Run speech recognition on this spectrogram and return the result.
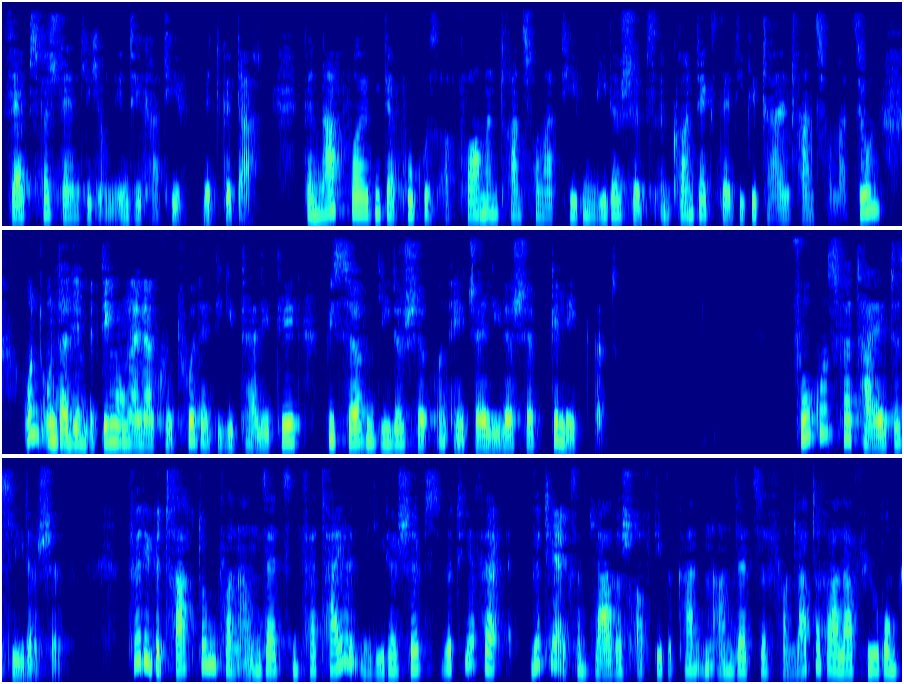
selbstverständlich und integrativ mitgedacht. Wenn nachfolgend der Fokus auf Formen transformativen Leaderships im Kontext der digitalen Transformation und unter den Bedingungen einer Kultur der Digitalität wie Servant Leadership und Agile Leadership gelegt wird. Fokus verteiltes Leadership. Für die Betrachtung von Ansätzen verteilten Leaderships wird hier, wird hier exemplarisch auf die bekannten Ansätze von lateraler Führung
